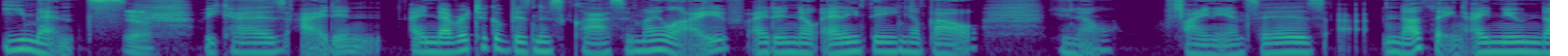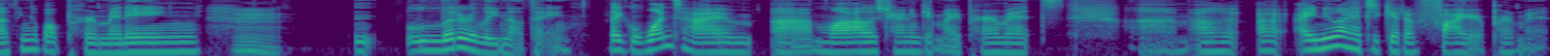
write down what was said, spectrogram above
immense. Yeah. because I didn't I never took a business class in my life. I didn't know anything about, you know, finances, uh, nothing. I knew nothing about permitting, Mm. n- literally nothing. Like one time, um, while I was trying to get my permits, um, I, I I knew I had to get a fire permit,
